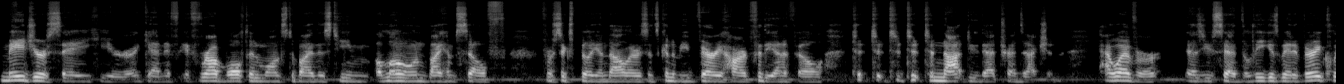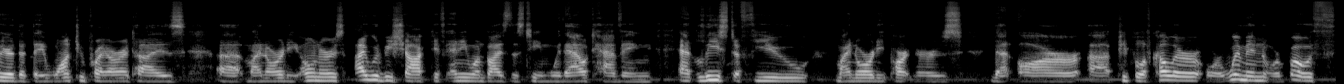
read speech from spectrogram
major say here. Again, if, if Rob Walton wants to buy this team alone by himself for $6 billion, it's going to be very hard for the NFL to, to, to, to not do that transaction. However, as you said, the league has made it very clear that they want to prioritize uh, minority owners. I would be shocked if anyone buys this team without having at least a few minority partners that are uh, people of color or women or both.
